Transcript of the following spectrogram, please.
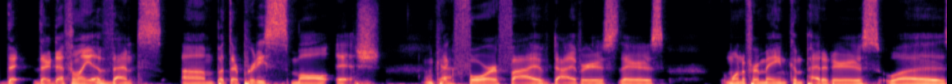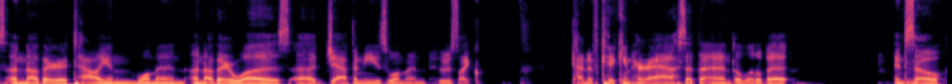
They- they're definitely events um, but they're pretty small-ish okay. like four or five divers. There's one of her main competitors was another Italian woman. Another was a Japanese woman who's like kind of kicking her ass at the end a little bit. And so hmm.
